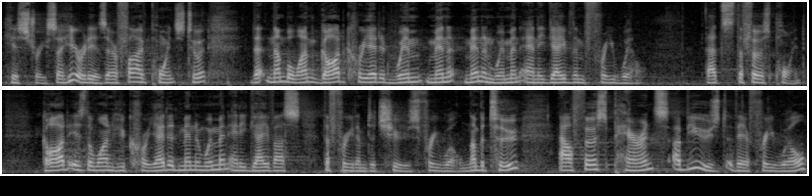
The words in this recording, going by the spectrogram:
history. So, here it is. There are five points to it. That number one, God created women, men, men and women, and He gave them free will. That's the first point. God is the one who created men and women, and He gave us the freedom to choose free will. Number two, our first parents abused their free will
